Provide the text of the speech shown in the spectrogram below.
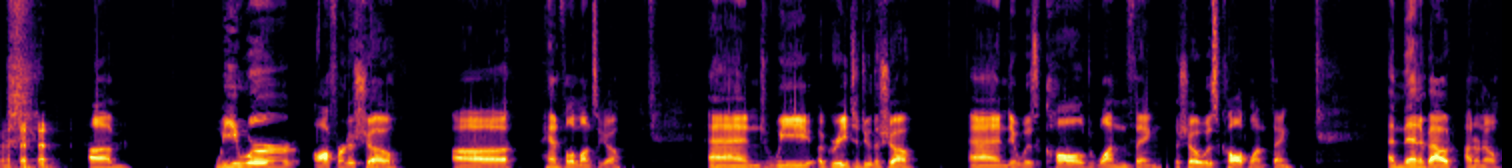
um, we were offered a show uh, a handful of months ago, and we agreed to do the show. And it was called One Thing. The show was called One Thing. And then about, I don't know,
